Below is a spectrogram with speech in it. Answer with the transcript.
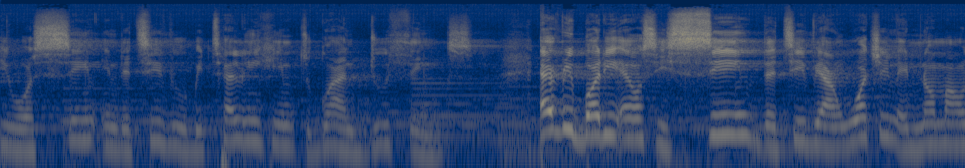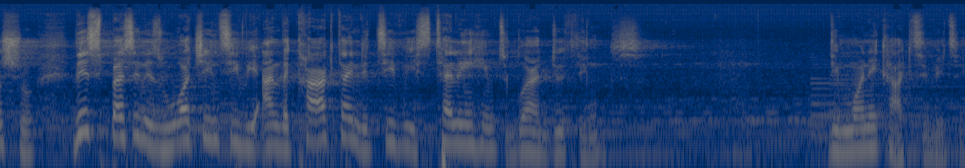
he was seeing in the TV would be telling him to go and do things. Everybody else is seeing the TV and watching a normal show. This person is watching TV, and the character in the TV is telling him to go and do things. Demonic activity.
